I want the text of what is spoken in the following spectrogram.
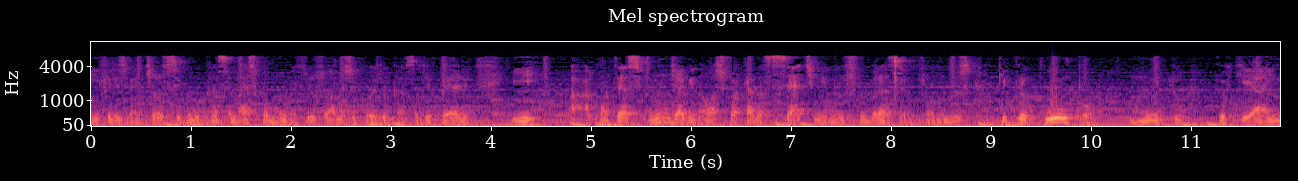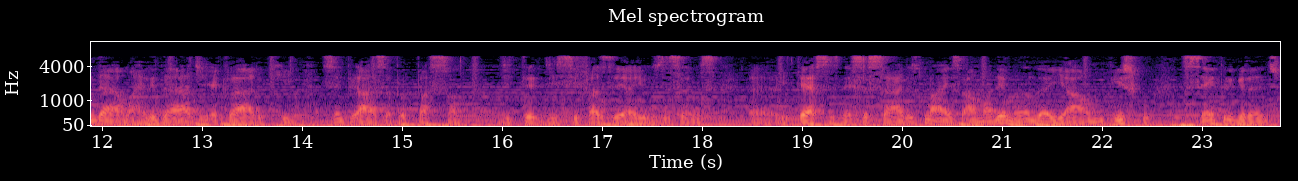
infelizmente, é o segundo câncer mais comum entre os homens, depois do câncer de pele, e acontece um diagnóstico a cada sete minutos no Brasil. São números que preocupam muito porque ainda há uma realidade. É claro que sempre há essa preocupação de, ter, de se fazer aí os exames eh, e testes necessários, mas há uma demanda e há um risco sempre grande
